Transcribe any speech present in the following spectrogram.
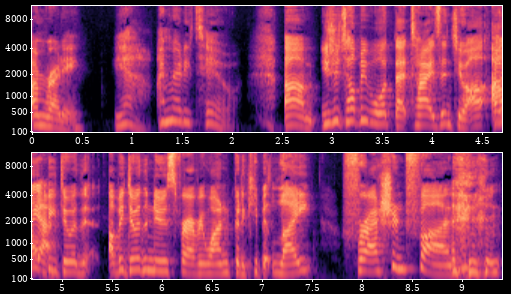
I'm ready. Yeah, I'm ready too. Um, you should tell people what that ties into. I'll, Oh, I'll yeah. be doing the I'll be doing the news for everyone. Going to keep it light, fresh, and fun.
